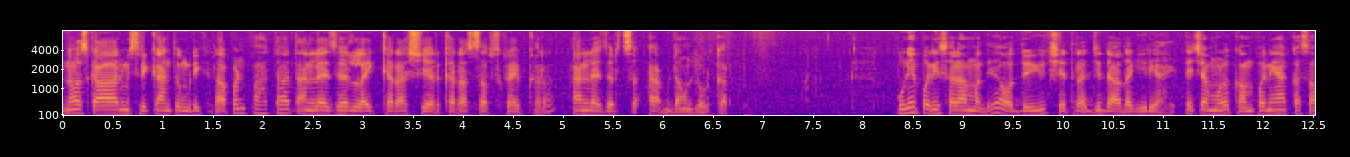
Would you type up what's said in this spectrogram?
नमस्कार मी श्रीकांत उमरीकर. आपण पाहतात अनलायझर लाईक करा शेअर करा सबस्क्राईब करा. अनलायझरचं ॲप डाउनलोड करा. पुणे परिसरामध्ये औद्योगिक क्षेत्रात जी दादागिरी आहे त्याच्यामुळं कंपन्या कसा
